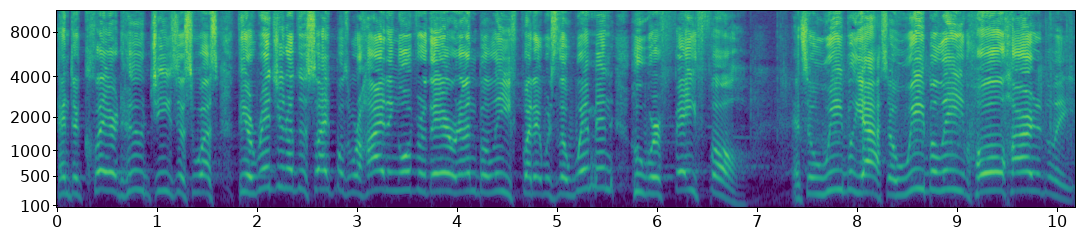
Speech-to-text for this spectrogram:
and declared who Jesus was. The original disciples were hiding over there in unbelief, but it was the women who were faithful. And so we, yeah, so we believe wholeheartedly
